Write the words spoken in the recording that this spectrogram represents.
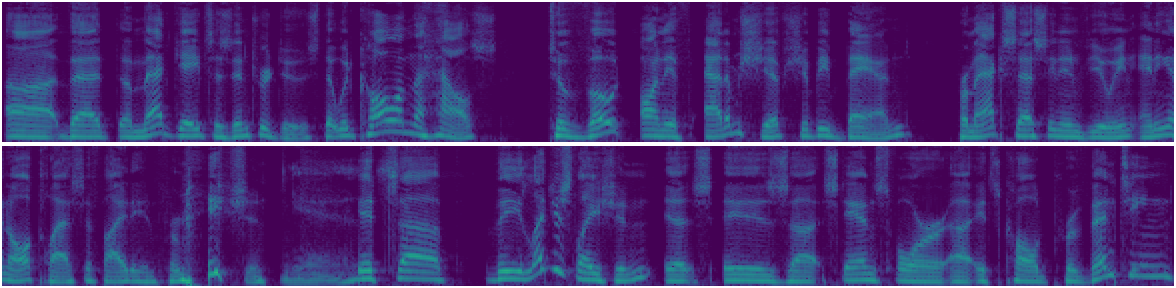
uh, that uh, Matt Gaetz has introduced that would call on the House to vote on if Adam Schiff should be banned from accessing and viewing any and all classified information. yeah. It's uh, the legislation is is uh, stands for uh, it's called preventing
